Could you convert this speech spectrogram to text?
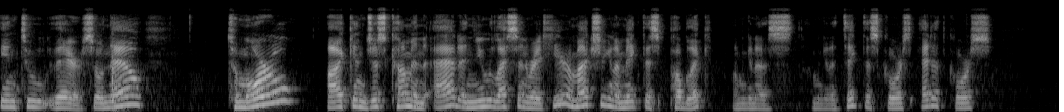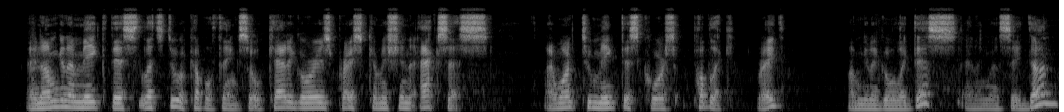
into there. So now tomorrow I can just come and add a new lesson right here. I'm actually going to make this public. I'm gonna I'm going to take this course edit course and I'm going to make this let's do a couple things. So categories price commission access. I want to make this course public right? I'm going to go like this and I'm going to say done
